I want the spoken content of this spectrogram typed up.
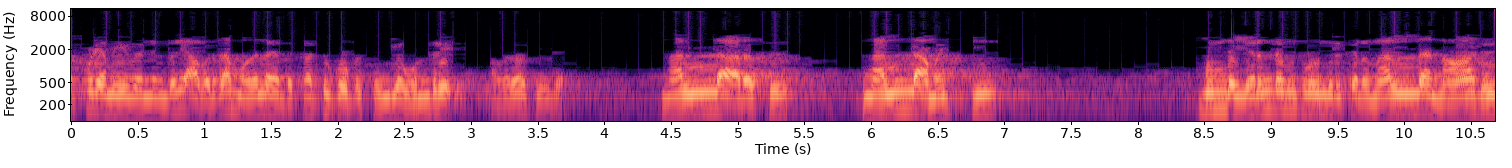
எப்படி அமைய வேண்டும் என்பதை அவர் தான் முதல்ல இந்த கட்டுக்கோப்பு செஞ்ச ஒன்றே. அவர் தான் செய்த நல்ல அரசு நல்ல அமைச்சு இந்த இரண்டும் சூழ்ந்திருக்கிற நல்ல நாடு.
